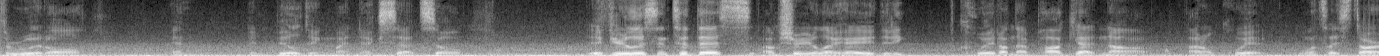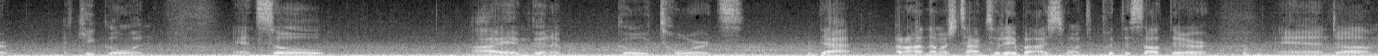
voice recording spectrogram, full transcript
through it all and and building my next set. So, if you're listening to this, I'm sure you're like, "Hey, did he quit on that podcast?" Nah, I don't quit. Once I start, I keep going, and so I am gonna go towards that I don't have that much time today, but I just wanted to put this out there. And um,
